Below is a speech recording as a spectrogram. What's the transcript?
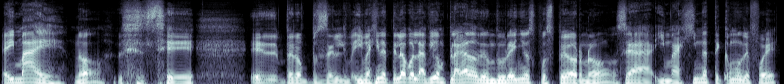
¡Ey, Mae! ¿No? Este, eh, pero pues el- imagínate luego el avión plagado de hondureños, pues peor, ¿no? O sea, imagínate cómo le fue.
